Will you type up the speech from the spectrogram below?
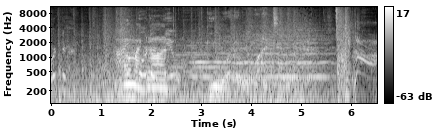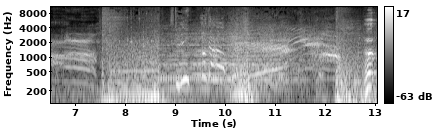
Order. I Oh my order God. You. You order what? Steve, look out! Oh!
